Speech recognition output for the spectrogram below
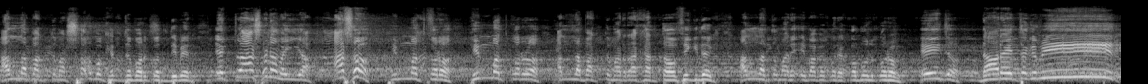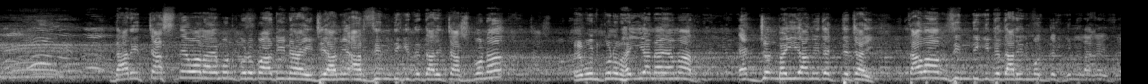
আল্লাহ পাক তোমার সর্বক্ষেত্রে বরকত দিবেন। একটু আসো না ভাইয়া। আসো। হিম্মত করো। হিম্মত করো। আল্লাহ পাক তোমার রাখার তৌফিক দেখ। আল্লাহ তোমার এভাবে করে কবুল করো এই যে নারে তাকবীর। দাড়ি চাষনেওয়ালা এমন কোনো পার্টি নাই যে আমি আর জিন্দিগিতে দাড়ি চাষবো না। এমন কোনো ভাইয়া নাই আমার। একজন ভাইয়া আমি দেখতে চাই। তাম জিন্দিগিতে দাড়ির মধ্যে ফুল লাগাইছে।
